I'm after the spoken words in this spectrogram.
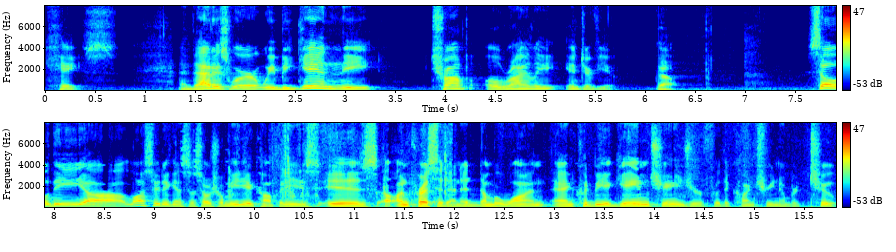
case. And that is where we begin the Trump O'Reilly interview. So the uh, lawsuit against the social media companies is unprecedented, number one, and could be a game changer for the country, number two.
